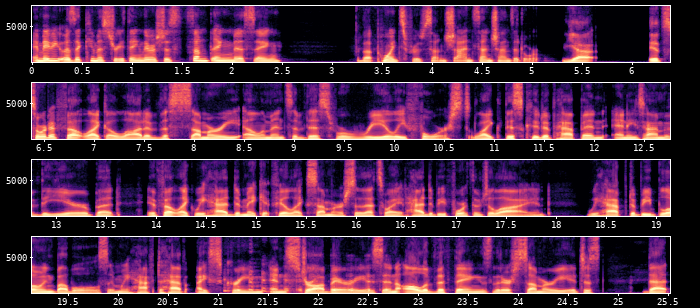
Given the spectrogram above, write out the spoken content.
and maybe it was a chemistry thing. There was just something missing. But points for Sunshine. Sunshine's adorable. Yeah. It sort of felt like a lot of the summery elements of this were really forced. Like this could have happened any time of the year, but it felt like we had to make it feel like summer. So that's why it had to be 4th of July and we have to be blowing bubbles and we have to have ice cream and strawberries and all of the things that are summery. It just that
